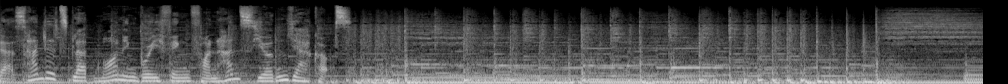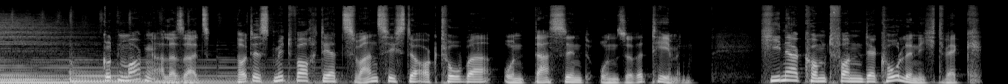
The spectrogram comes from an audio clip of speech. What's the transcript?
Das Handelsblatt Morning Briefing von Hans-Jürgen Jakobs Guten Morgen allerseits. Heute ist Mittwoch, der 20. Oktober und das sind unsere Themen. China kommt von der Kohle nicht weg.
